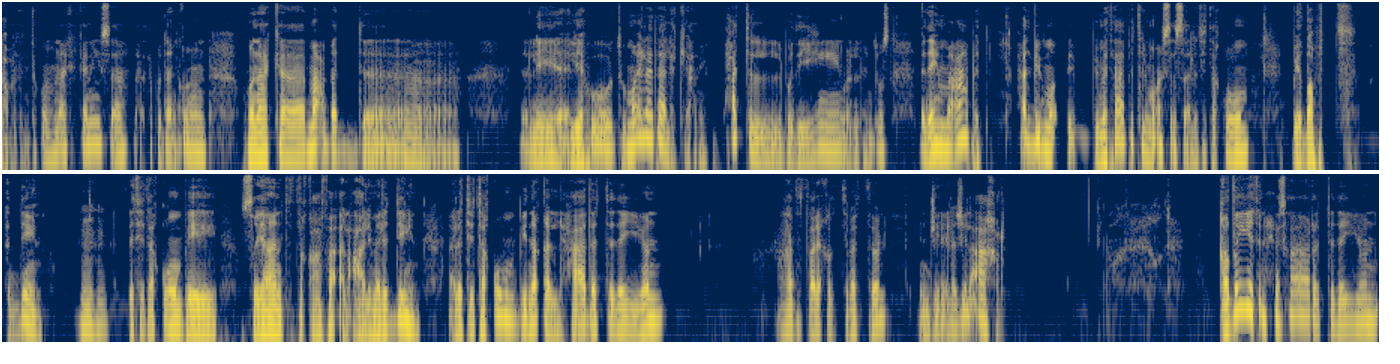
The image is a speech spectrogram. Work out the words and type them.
لابد أن تكون هناك كنيسة. لابد أن يكون هناك معبد آه، لليهود وما إلى ذلك يعني. حتى البوذيين والهندوس لديهم معابد. هذه بم- بمثابة المؤسسة التي تقوم بضبط الدين. التي تقوم بصيانة الثقافة العالمة للدين التي تقوم بنقل هذا التدين هذه طريقة التمثل من جيل إلى جيل آخر. قضية انحسار التدين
